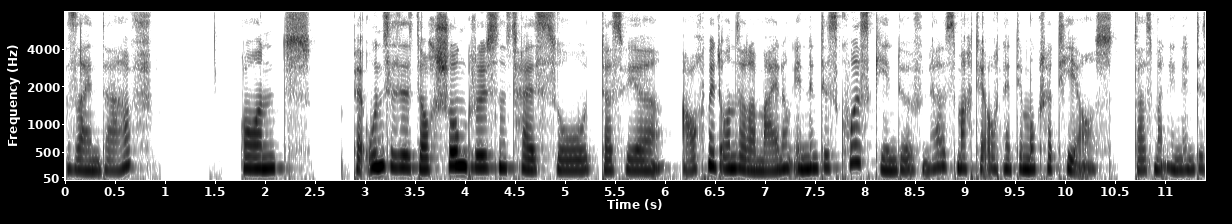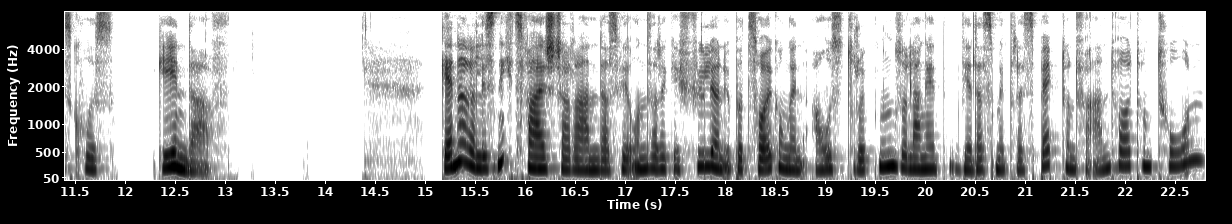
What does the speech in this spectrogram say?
sein darf. Und bei uns ist es doch schon größtenteils so, dass wir auch mit unserer Meinung in den Diskurs gehen dürfen. Ja, das macht ja auch eine Demokratie aus, dass man in den Diskurs gehen darf. Generell ist nichts falsch daran, dass wir unsere Gefühle und Überzeugungen ausdrücken, solange wir das mit Respekt und Verantwortung tun.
